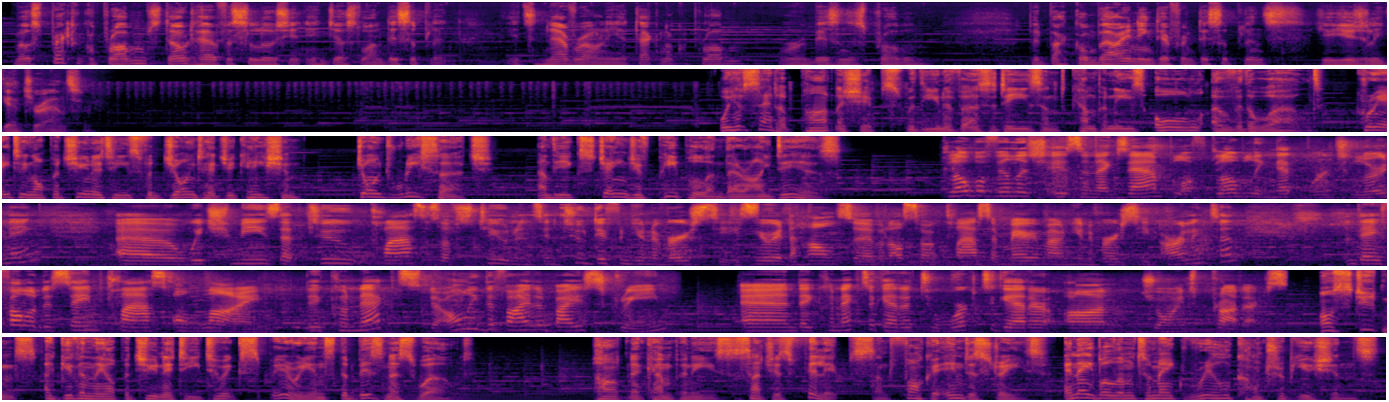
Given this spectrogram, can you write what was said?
Most practical problems don't have a solution in just one discipline. It's never only a technical problem or a business problem, but by combining different disciplines, you usually get your answer. We have set up partnerships with universities and companies all over the world, creating opportunities for joint education, joint research, and the exchange of people and their ideas. Global Village is an example of globally networked learning, uh, which means that two classes of students in two different universities, here at the Hanze, but also a class at Marymount University in Arlington, they follow the same class online. They connect, they're only divided by a screen, and they connect together to work together on joint products. Our students are given the opportunity to experience the business world. Partner companies such as Philips and Fokker Industries enable them to make real contributions.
